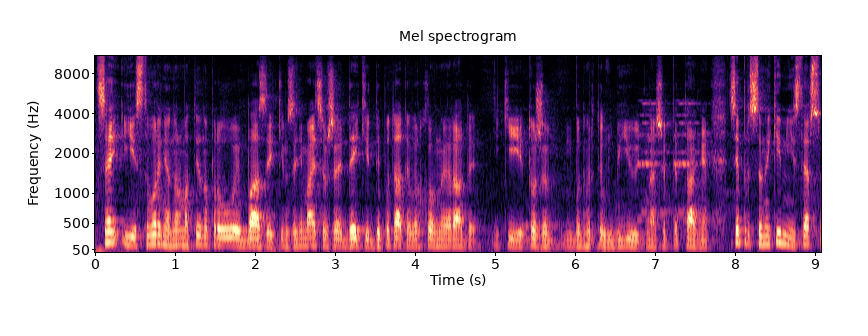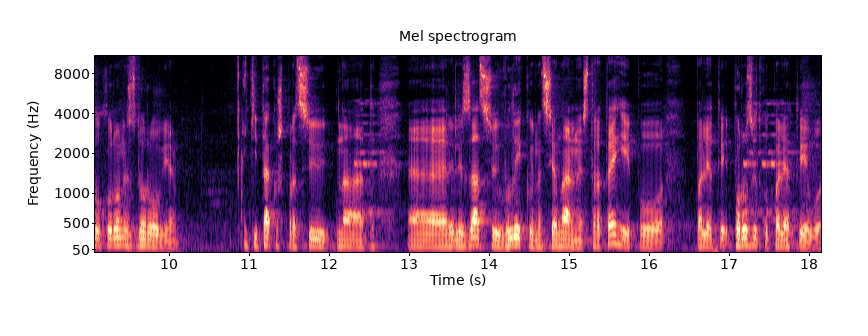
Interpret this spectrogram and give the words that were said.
Це і створення нормативно-правової бази, яким займаються вже деякі депутати Верховної Ради, які теж будемо говорити, лобіюють наші питання. Це представники Міністерства охорони здоров'я які також працюють над е, реалізацією великої національної стратегії по по розвитку паліативу.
